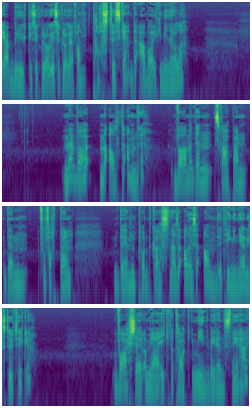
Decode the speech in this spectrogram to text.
Jeg bruker psykologer, psykologer er fantastiske, det er bare ikke min rolle. Men hva med alt det andre? Hva med den skaperen, den forfatteren, den podkasten, altså alle disse andre tingene jeg har lyst til å utvikle? Hva skjer om jeg ikke tar tak i mine begrensninger her?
